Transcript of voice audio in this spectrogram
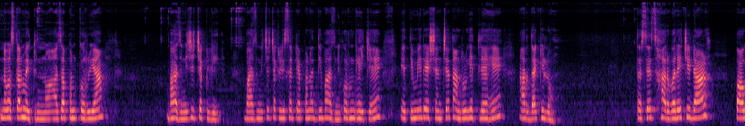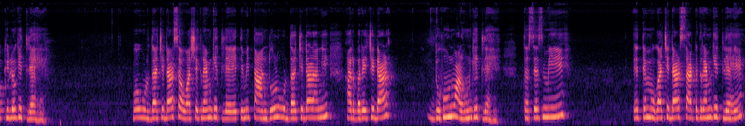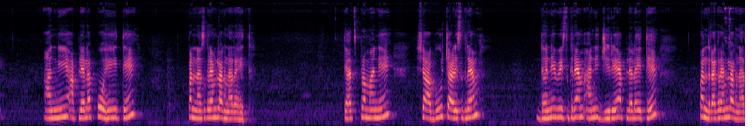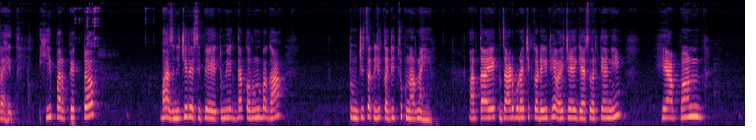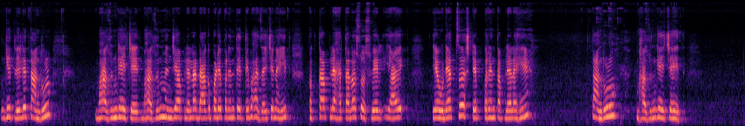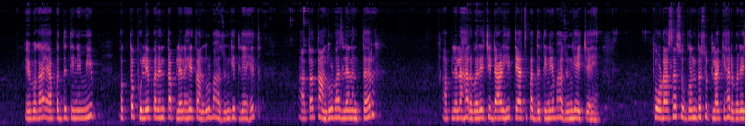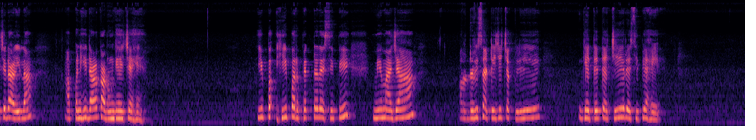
नमस्कार मैत्रिणींनो आज आपण करूया भाजणीची चकली. भाजणीच्या चकलीसाठी आपण आधी भाजणी करून घ्यायची आहे. येथे मी रेशनचे तांदूळ घेतले आहे अर्धा किलो. तसेच हरभऱ्याची डाळ पाव किलो घेतली आहे. व उडदाची डाळ सव्वाशे ग्रॅम घेतली आहे. ते मी तांदूळ उडदाची डाळ आणि हरभऱ्याची डाळ धुवून वाळवून घेतली आहे. तसेच मी येथे मुगाची डाळ साठ ग्रॅम घेतली आहे. आणि आपल्याला पोहे इथे पन्नास ग्रॅम लागणार आहेत. त्याचप्रमाणे शाबू चाळीस ग्रॅम धने वीस ग्रॅम आणि जिरे आपल्याला इथे पंधरा ग्रॅम लागणार आहेत. ही परफेक्ट भाजणीची रेसिपी आहे. तुम्ही एकदा करून बघा. तुमची चकली कधीच चुकणार नाही. आता एक जाडबुडाची कढई ठेवायची आहे गॅसवरती आणि हे आपण घेतलेले तांदूळ भाजून घ्यायचे आहेत. भाजून म्हणजे आपल्याला डाग पडेपर्यंत येथे भाजायचे नाहीत. फक्त आपल्या हाताला सोसवेल. या एवढ्याच स्टेपपर्यंत आपल्याला हे तांदूळ भाजून घ्यायचे आहेत. हे बघा या पद्धतीने मी फक्त फुलेपर्यंत आपल्याला हे तांदूळ भाजून घेतले आहेत. आता तांदूळ भाजल्यानंतर आपल्याला हरभऱ्याची डाळ ही त्याच पद्धतीने भाजून घ्यायची आहे. थोडासा सुगंध सुटला की हरभऱ्याच्या डाळीला आपण ही डाळ काढून घ्यायची आहे. ही प ही परफेक्ट रेसिपी मी माझ्या ऑर्डरीसाठी जी चकली घेते त्याची रेसिपी आहे.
